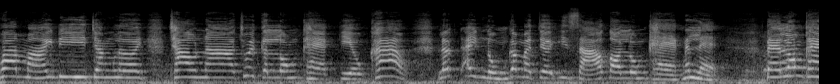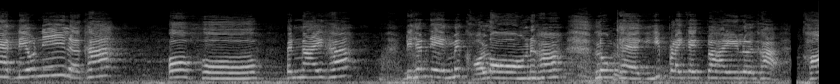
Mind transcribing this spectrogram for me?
ความหมายดีจังเลย ชาวนาช่วยกันลงแขกเกี่ยวข้าว แล้วไอ้หนุ่มก็มาเจออีสาวตอนลงแขกนั่นแหละ แต่ลงแขกเดี๋ยวนี้เหรอคะ โอ้โห เป็นไงคะดิฉันเองไม่ขอลองนะคะ ลงแขกอย่างนี้ไปไกลๆเลยค่ะ ขอ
